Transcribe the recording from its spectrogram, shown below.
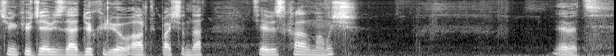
Çünkü cevizler dökülüyor artık başında ceviz kalmamış. Evet.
